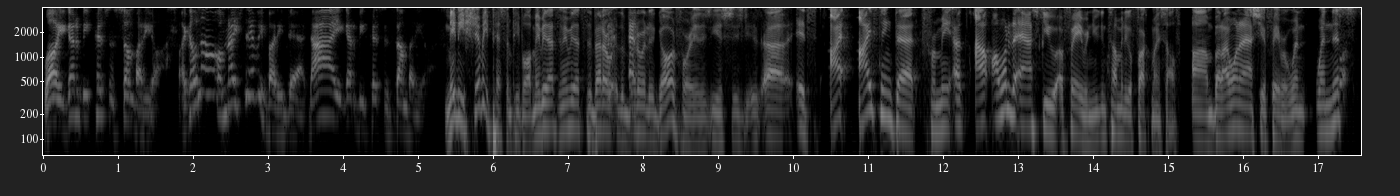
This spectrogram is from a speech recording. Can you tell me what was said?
Well, you got to be pissing somebody off. I go, no, I'm nice to everybody, Dad. Nah, you got to be pissing somebody off. maybe you should be pissing people off. Maybe that's maybe that's the better the better way to go for you. You, should- uh, it's I I think that for me, I, I I wanted to ask you a favor, and you can tell me to go fuck myself. Um, but I want to ask you a favor. When when this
